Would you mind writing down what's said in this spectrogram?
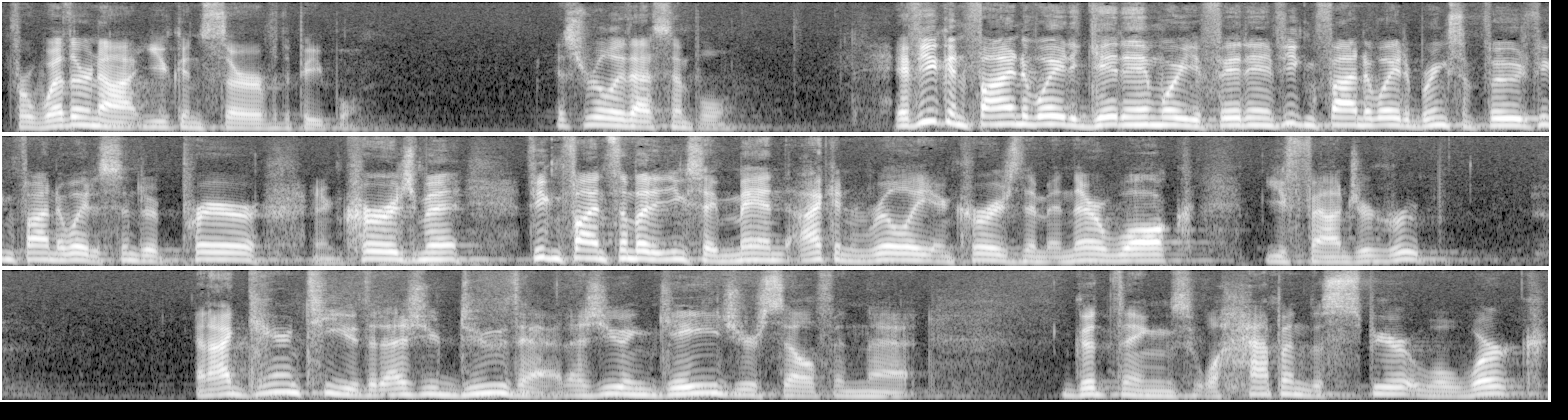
for whether or not you can serve the people. It's really that simple. If you can find a way to get in where you fit in, if you can find a way to bring some food, if you can find a way to send a prayer and encouragement, if you can find somebody you can say, man, I can really encourage them in their walk, you found your group. And I guarantee you that as you do that, as you engage yourself in that, good things will happen, the Spirit will work,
